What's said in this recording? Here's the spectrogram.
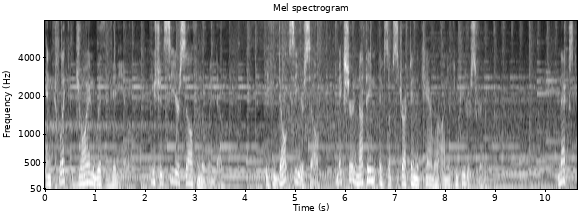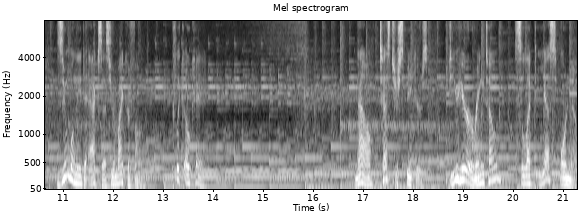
And click Join with Video. You should see yourself in the window. If you don't see yourself, make sure nothing is obstructing the camera on your computer screen. Next, Zoom will need to access your microphone. Click OK. Now, test your speakers. Do you hear a ringtone? Select yes or no.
